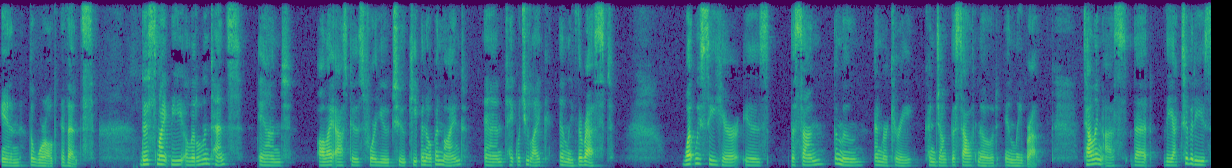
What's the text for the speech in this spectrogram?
in the world events. This might be a little intense and all I ask is for you to keep an open mind and take what you like and leave the rest. What we see here is the Sun, the Moon, and Mercury conjunct the South Node in Libra, telling us that the activities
